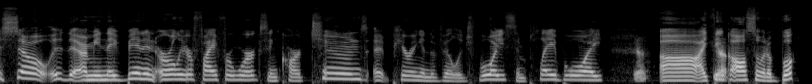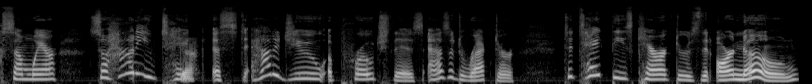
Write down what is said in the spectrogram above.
So, I mean, they've been in earlier Feiffer works, in cartoons, appearing in The Village Voice and Playboy. Yeah. Uh, I think Yeah. also in a book somewhere. So, how do you take Yeah. a st- how did you approach this as a director to take these characters that are known,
